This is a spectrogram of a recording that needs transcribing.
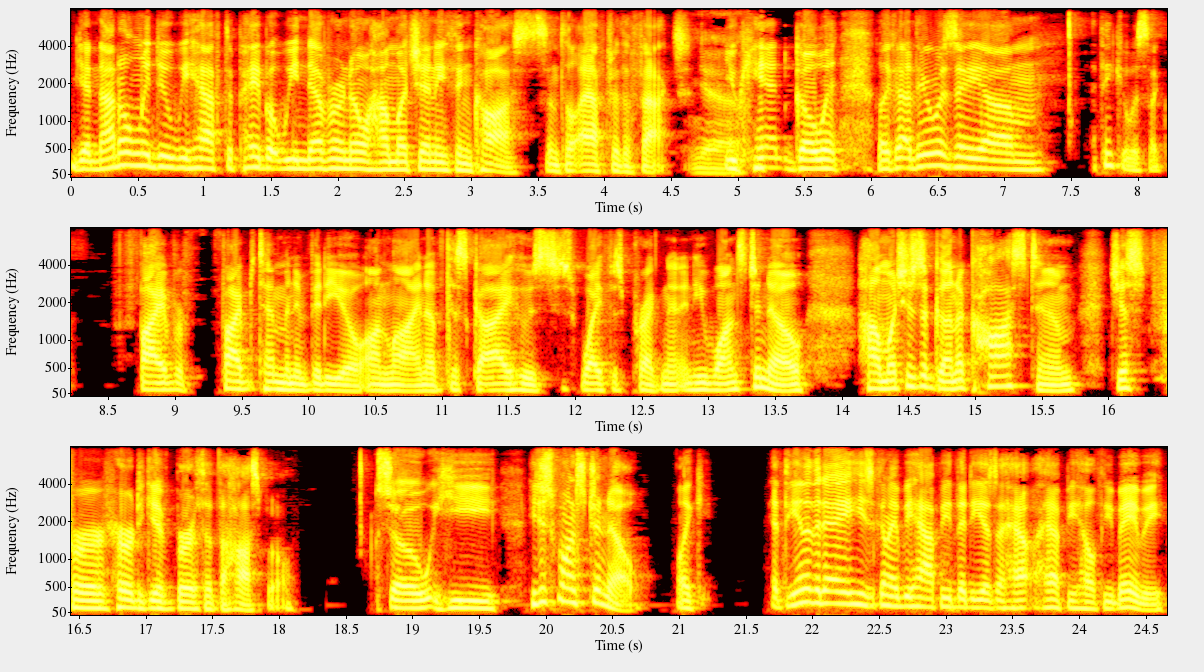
Yeah, not only do we have to pay, but we never know how much anything costs until after the fact. Yeah. You can't go in like uh, there was a um I think it was like 5 or 5 to 10 minute video online of this guy whose wife is pregnant and he wants to know how much is it going to cost him just for her to give birth at the hospital. So he he just wants to know like at the end of the day, he's going to be happy that he has a ha- happy, healthy baby.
